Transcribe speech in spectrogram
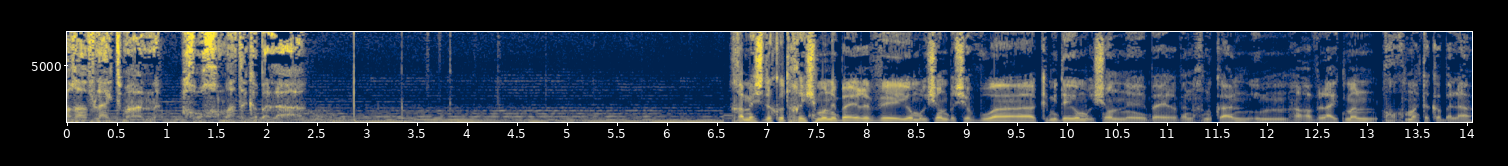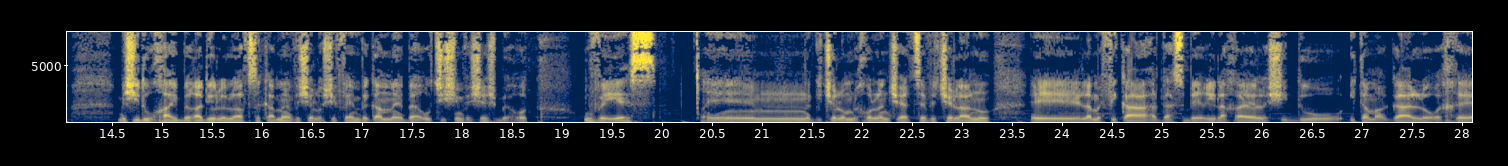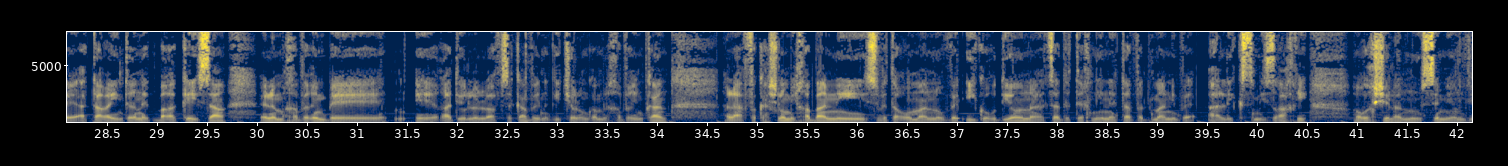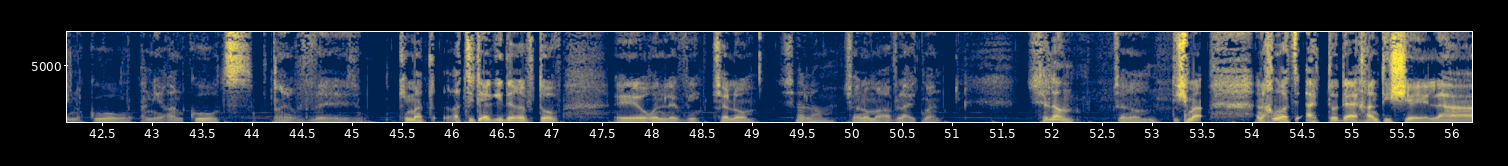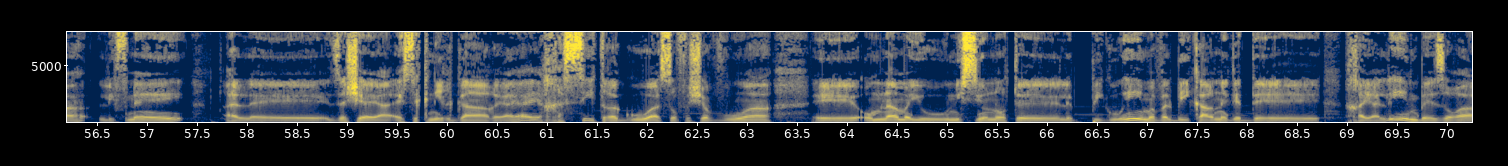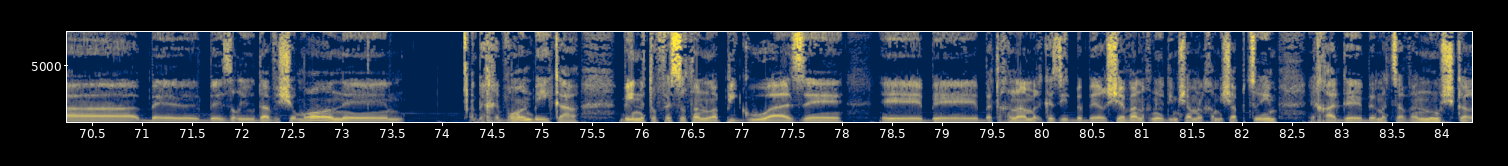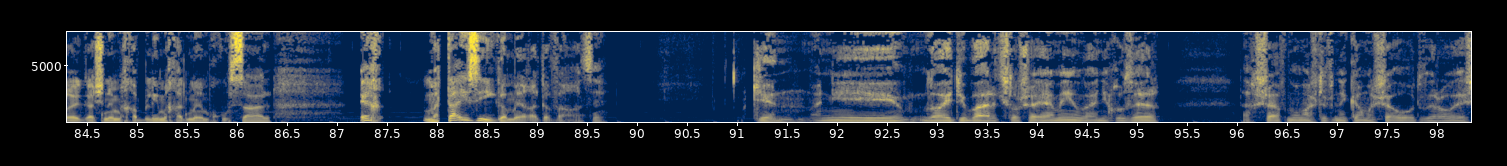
הרב לייטמן, חוכמת הקבלה. חמש דקות אחרי שמונה בערב, אה, יום ראשון בשבוע, כמדי יום ראשון אה, בערב, אנחנו כאן עם הרב לייטמן, חוכמת הקבלה, בשידור חי ברדיו ללא הפסקה 103 FM וגם אה, בערוץ 66 בהוט וב-yes. אמ, נגיד שלום לכל אנשי הצוות שלנו, אה, למפיקה הדס בארי, לאחראי על השידור איתמר גל, לעורך אה, אתר האינטרנט ברק קיסר, אלה הם החברים ברדיו ללא הפסקה, ונגיד שלום גם לחברים כאן, על ההפקה שלומי חבני, סווטה רומנו ואיגור דיון, על הצד הטכני נטע ודמני ואלכס מזרחי, העורך שלנו סמיון וינוקור, אני רן קורץ, וכמעט, רציתי להגיד ערב טוב, אה, אורן לוי, שלום. שלום. שלום הרב לייטמן. שלום. שלום. תשמע, אנחנו, רצ... אתה יודע, הכנתי שאלה לפני על uh, זה שהעסק נרגע, הרי היה יחסית רגוע סוף השבוע, uh, אומנם היו ניסיונות uh, לפיגועים, אבל בעיקר נגד uh, חיילים באזור, ה... ב... באזור יהודה ושומרון. Uh, בחברון בעיקר, והנה תופס אותנו הפיגוע הזה אה, בתחנה המרכזית בבאר שבע, אנחנו יודעים שם על חמישה פצועים, אחד אה, במצב אנוש כרגע, שני מחבלים, אחד מהם חוסל. איך, מתי זה ייגמר הדבר הזה? כן, אני לא הייתי בארץ שלושה ימים ואני חוזר עכשיו, ממש לפני כמה שעות, ורואה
